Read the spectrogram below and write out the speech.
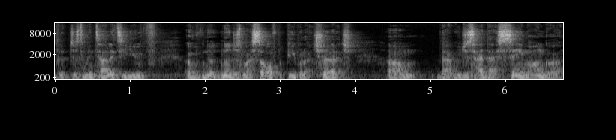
the, just the mentality of of not, not just myself but people at church um, that we just had that same hunger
